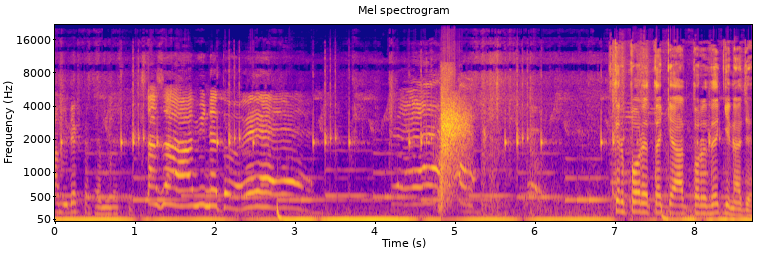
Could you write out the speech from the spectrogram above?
আমি দেখতেছি আমি দেখতেছি চাচা আমি না তো এ, এ, এ। আজকের পরে তাকে আর তোরে দেখি না যে।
